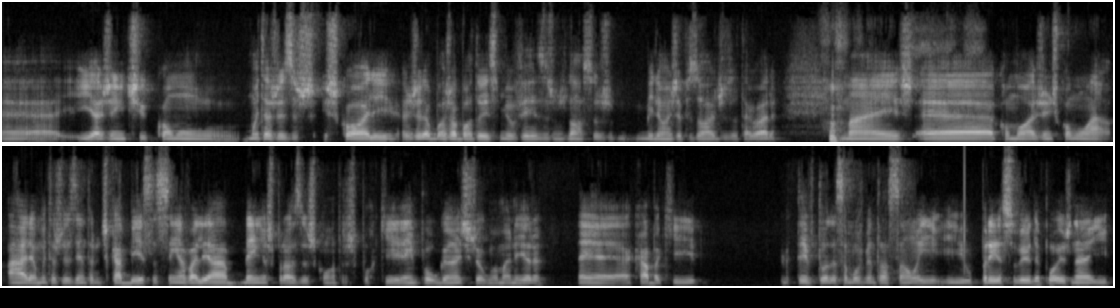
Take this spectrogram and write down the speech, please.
É, e a gente, como muitas vezes escolhe, a gente já abordou isso mil vezes nos nossos milhões de episódios até agora, mas é, como a gente, como a área, muitas vezes entra de cabeça sem avaliar bem os prós e os contras, porque é empolgante de alguma maneira, é, acaba que teve toda essa movimentação e, e, o preço veio depois, né? E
